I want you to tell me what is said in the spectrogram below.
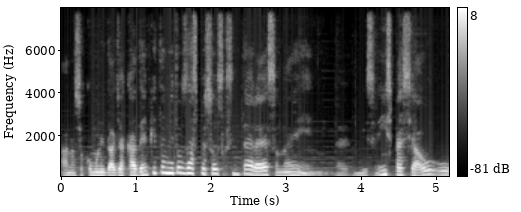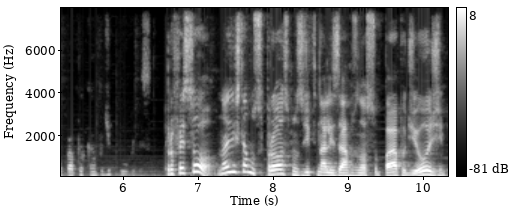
a, nossa comunidade acadêmica e também todas as pessoas que se interessam né, em, é, em especial o próprio campo de públicas. Professor, nós estamos próximos de finalizarmos nosso papo de hoje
